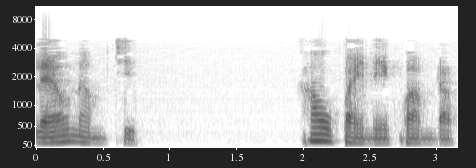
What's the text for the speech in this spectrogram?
แล้วนำจิต เข้าไปในความดับ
